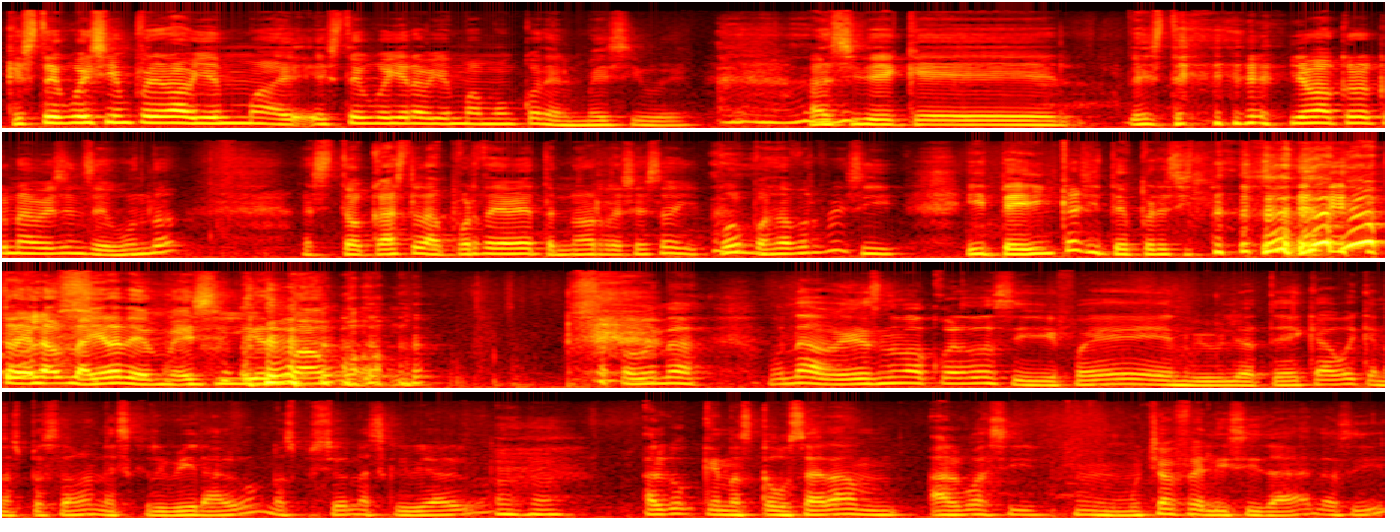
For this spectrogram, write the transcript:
Que este güey siempre era bien... ma- Este güey era bien mamón con el Messi, güey. Así de que... Este... Yo me acuerdo que una vez en segundo... Así tocaste la puerta, ya había terminado el receso y ¿puedo pasar, profe? Sí. Y te hincas y te presionas. y trae la playera de Messi, es mamón. Una, una vez, no me acuerdo si fue en biblioteca, güey, que nos empezaron a escribir algo, nos pusieron a escribir algo. Ajá. algo que nos causara algo así, mm, mucha felicidad, así.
